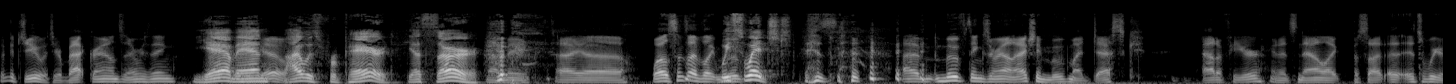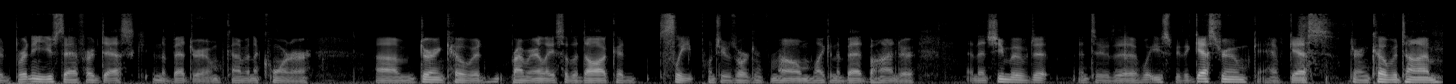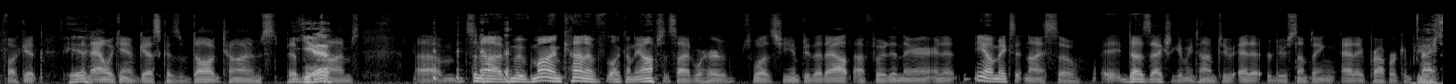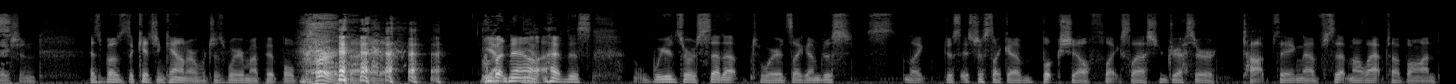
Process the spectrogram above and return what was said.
Look at you with your backgrounds and everything. Yeah, man. I was prepared. Yes, sir. Not me. I uh well, since I've like We switched. I've moved things around. I actually moved my desk out of here, and it's now like beside. uh, It's weird. Brittany used to have her desk in the bedroom, kind of in a corner, um, during COVID primarily, so the dog could sleep when she was working from home, like in the bed behind her. And then she moved it into the what used to be the guest room. Can't have guests during COVID time. Fuck it. Yeah. And now we can't have guests because of dog times, pit bull Yeah. times. Um, so now I've moved mine kind of like on the opposite side where hers was. She emptied that out. I put it in there, and it you know makes it nice. So it does actually give me time to edit or do something at a proper computer Nice. station, as opposed to the kitchen counter, which is where my pit bull prefers that I edit. Yeah, but now yeah. I have this weird sort of setup to where it's like I'm just like just it's just like a bookshelf like slash dresser top thing that I've set my laptop on.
